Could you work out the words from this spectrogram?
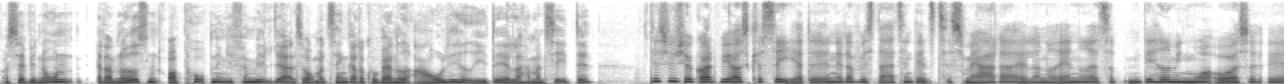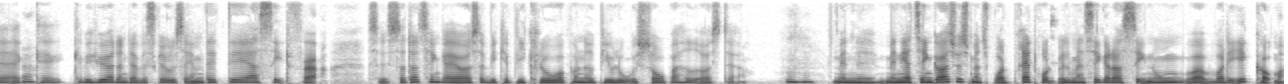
Og ser vi nogen, er der noget sådan ophobning i familier, altså hvor man tænker, der kunne være noget arvelighed i det, eller har man set det? Det synes jeg godt, vi også kan se, at øh, netop hvis der er tendens til smerter eller noget andet, altså det havde min mor også, øh, at ja. kan, kan vi høre den der beskrivelse, jamen det, det er set før. Så, så der tænker jeg også, at vi kan blive klogere på noget biologisk sårbarhed også der. Mm-hmm. Okay. Men, øh, men jeg tænker også, hvis man spurgte bredt rundt, vil man sikkert også se nogen, hvor, hvor det ikke kommer.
